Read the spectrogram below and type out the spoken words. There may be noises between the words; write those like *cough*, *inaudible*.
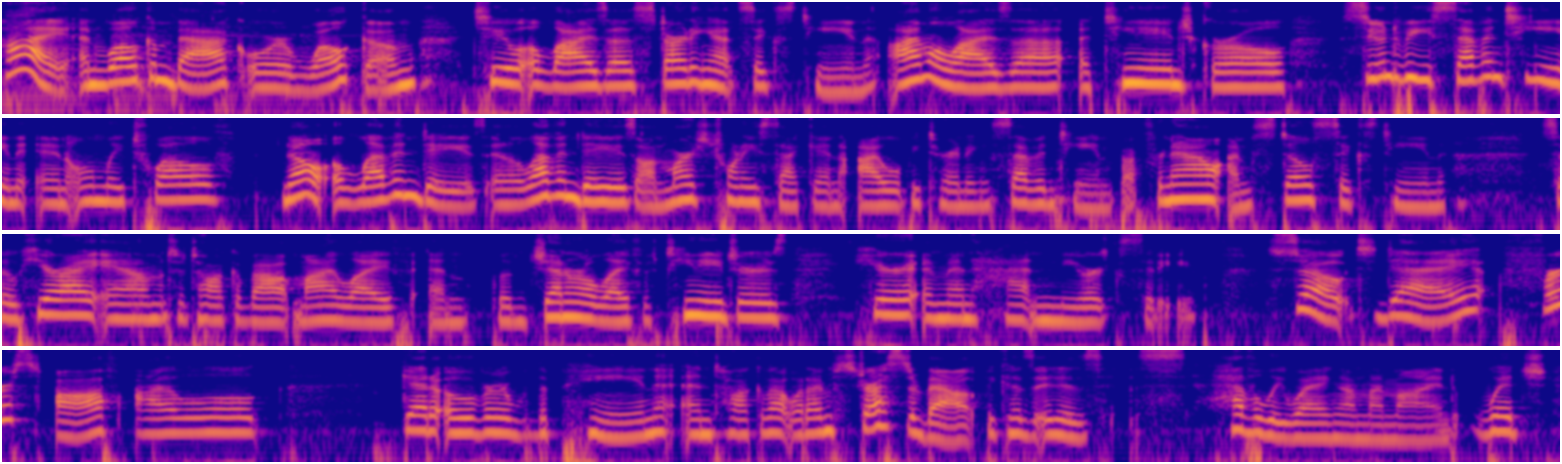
Hi, and welcome back, or welcome, to Eliza Starting at 16. I'm Eliza, a teenage girl, soon to be 17 in only 12, no, 11 days. In 11 days, on March 22nd, I will be turning 17, but for now, I'm still 16. So here I am to talk about my life and the general life of teenagers here in Manhattan, New York City. So today, first off, I will get over the pain and talk about what I'm stressed about because it is heavily weighing on my mind, which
